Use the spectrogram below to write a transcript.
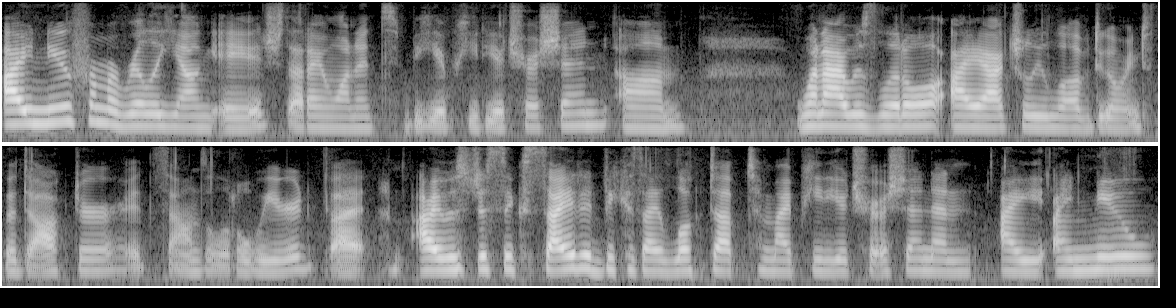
I knew from a really young age that I wanted to be a pediatrician. Um, when I was little, I actually loved going to the doctor. It sounds a little weird, but I was just excited because I looked up to my pediatrician and I, I knew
